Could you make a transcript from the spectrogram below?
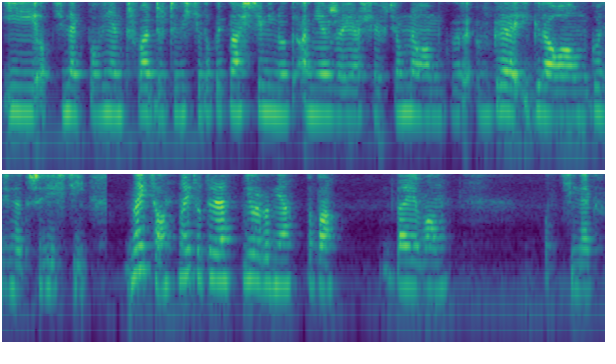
i odcinek powinien trwać rzeczywiście do 15 minut, a nie, że ja się wciągnęłam w grę i grałam godzinę 30. No i co? No i to tyle. Miłego dnia. Papa. Pa. Daję Wam odcinek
